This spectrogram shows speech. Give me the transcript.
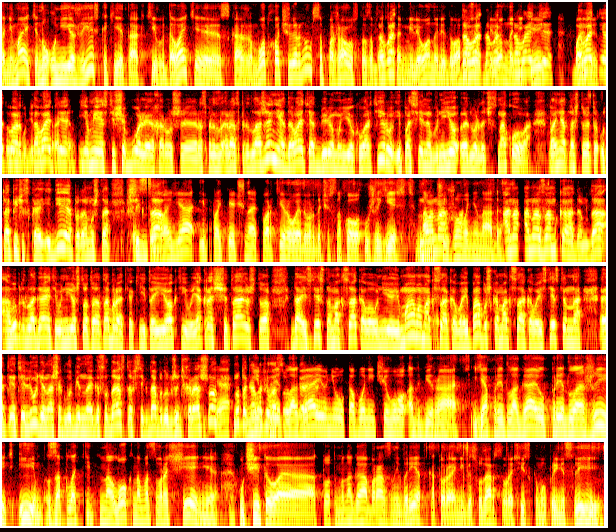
Понимаете? Ну, у нее же есть какие-то активы. Давайте скажем, вот хочешь вернуться, пожалуйста, заплати давай, там миллион или два, давай, давай, миллион на давайте, детей. Давайте, Эдвард, будет давайте, и у меня есть еще более хорошее распредложение. Давайте отберем у нее квартиру и поселим в нее Эдварда Чеснокова. Понятно, что это утопическая идея, потому что всегда... Своя ипотечная квартира у Эдварда Чеснокова уже есть. Нам она, чужого не надо. Она, она замкадом, да, а вы предлагаете у нее что-то отобрать, какие-то ее активы альтернативы. Я как раз считаю, что, да, естественно, Максакова, у нее и мама Максакова, и бабушка Максакова, естественно, это, эти люди, наше глубинное государство, всегда будут жить хорошо. Я ну, такова не предлагаю ни у кого ничего отбирать. Я предлагаю предложить им заплатить налог на возвращение, учитывая тот многообразный вред, который они государству российскому принесли.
